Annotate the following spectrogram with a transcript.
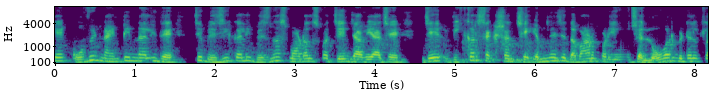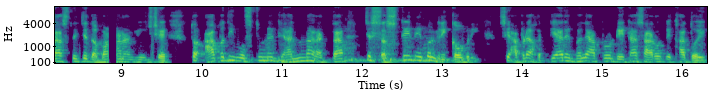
કે કોવિડ નાઇન્ટીનના લીધે જે બેઝિકલી બિઝનેસ મોડલ્સમાં ચેન્જ આવ્યા છે, જે વીકર સેક્શન છે, એમને જે દબાણ પડ્યું છે લોઅર મિડલ ક્લાસને જે દબાણ આવ્યું છે. તો આ બધી વસ્તુને ધ્યાનમાં રાખતા જે સસ્ટેનેબલ રિકવરી છે આપણે અત્યારે ભલે આપણો ડેટા સારો દેખાતો હોય,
